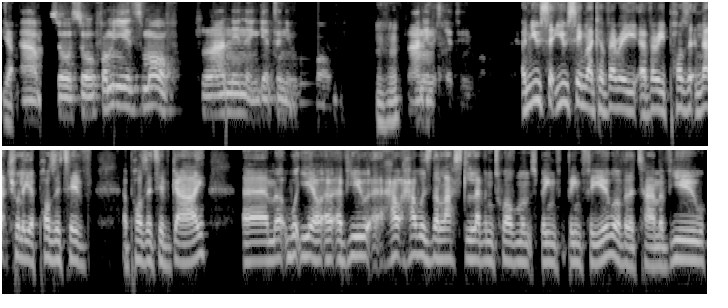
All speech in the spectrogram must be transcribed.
Yeah. Um, so, so for me, it's more of planning and getting involved. Mm-hmm. Planning and getting involved and you say you seem like a very a very positive naturally a positive a positive guy. Um what you know have you how how has the last 11 12 months been been for you over the time? Have you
